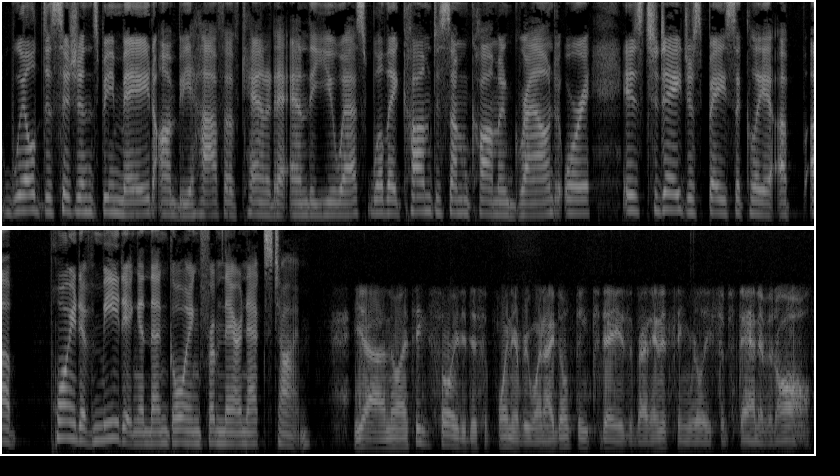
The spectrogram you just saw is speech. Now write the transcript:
will decisions be made on behalf of Canada and the U.S.? Will they come to some common ground, or is today just basically a, a point of meeting and then going from there next time? Yeah, no, I think sorry to disappoint everyone. I don't think today is about anything really substantive at all.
